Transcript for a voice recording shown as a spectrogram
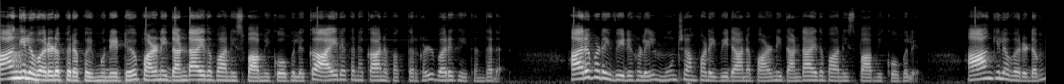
ஆங்கில வருடப்பிறப்பை முன்னிட்டு பழனி தண்டாயுதபாணி சுவாமி கோவிலுக்கு ஆயிரக்கணக்கான பக்தர்கள் வருகை தந்தனர். அறுபடை வீடுகளில் மூன்றாம் படை வீடான பழனி தண்டாயுதபாணி சுவாமி கோவிலில் ஆங்கில வருடம்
